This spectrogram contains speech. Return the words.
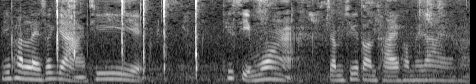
นี่พันอะไรสักอย่างที่ที่สีม่วงอะ่ะจำชื่อตอนท้ายเขาไม่ได้นะคะ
